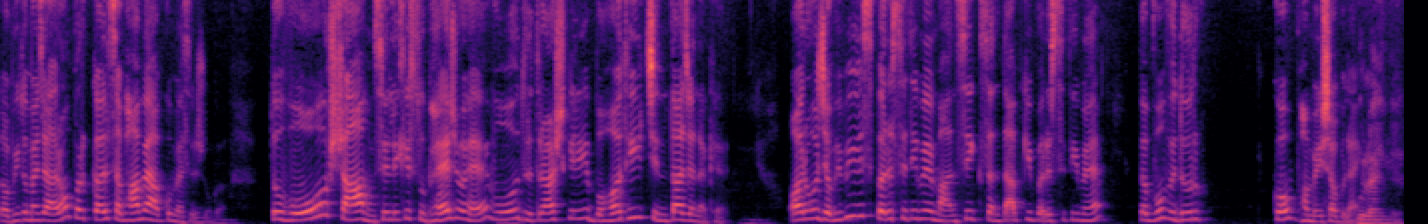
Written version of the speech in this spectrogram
तो अभी तो मैं जा रहा हूँ पर कल सभा में आपको मैसेज दूँगा। तो वो शाम से लेके सुबह जो है वो धृतराष्ट्र के लिए बहुत ही चिंताजनक है। और वो जब भी इस परिस्थिति में मानसिक संताप की परिस्थिति में है तब वो विदुर को हमेशा बुलाएँगे। बुलाएँगे।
